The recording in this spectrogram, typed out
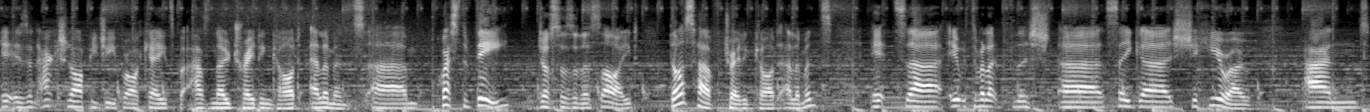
It is an action RPG for arcades, but has no trading card elements. Um, Quest of D, just as an aside, does have trading card elements. It's uh, it was developed for the uh, Sega Chihiro and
